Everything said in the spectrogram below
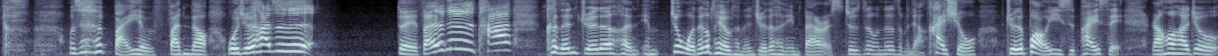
我真是白眼翻到，我觉得他这是。对，反正就是他可能觉得很，就我那个朋友可能觉得很 embarrass，就是这种那个怎么讲，害羞，觉得不好意思拍谁，然后他就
